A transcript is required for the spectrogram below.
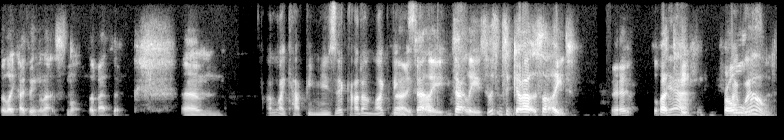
but like I think that's not a bad thing. Um, I like happy music. I don't like being no, exactly, sad. exactly. So listen to Go Outside. You know? It's about Yeah, taking control. I will. and-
